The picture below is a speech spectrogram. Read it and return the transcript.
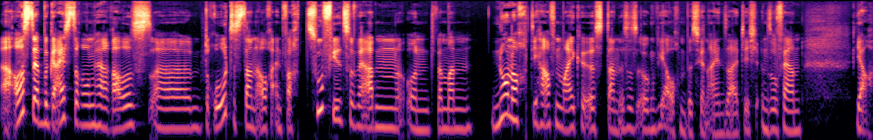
äh, aus der Begeisterung heraus äh, droht es dann auch einfach zu viel zu werden. Und wenn man nur noch die Hafenmaike ist, dann ist es irgendwie auch ein bisschen einseitig. Insofern, ja,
